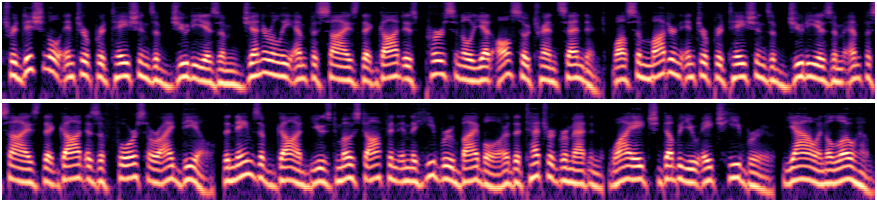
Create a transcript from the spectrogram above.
Traditional interpretations of Judaism generally emphasize that God is personal yet also transcendent, while some modern interpretations of Judaism emphasize that God is a force or ideal. The names of God used most often in the Hebrew Bible are the Tetragrammaton YHWH Hebrew, Yao and Elohim.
